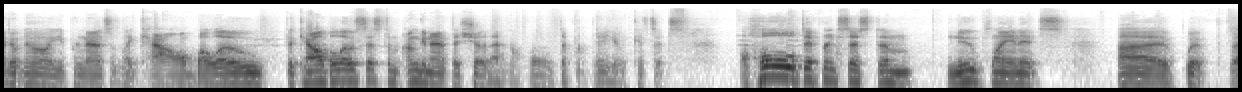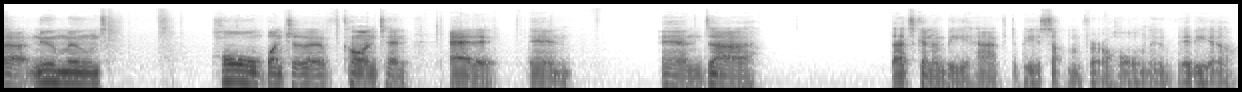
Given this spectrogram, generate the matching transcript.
I don't know how you pronounce it, like Kcalbeloh the Kcalbeloh system. I'm gonna have to show that in a whole different video because it's a whole different system, new planets, uh, with uh, new moons, whole bunch of content added in, and uh, that's gonna be have to be something for a whole new video.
